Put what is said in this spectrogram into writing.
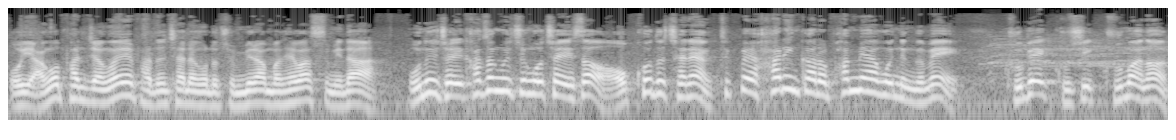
오 양호 판정을 받은 차량으로 준비를 한번 해봤습니다. 오늘 저희 카성비 중고차에서 어코드 차량 특별 할인가로 판매하고 있는 금액 999만원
